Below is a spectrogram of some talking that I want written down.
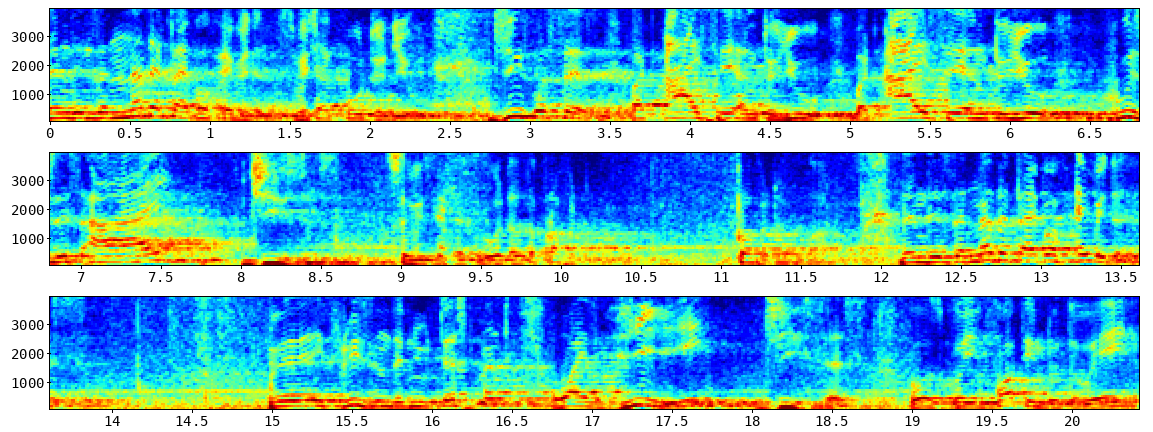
Then there is another type of evidence which I quoted you. Jesus says, But I say unto you, but I say unto you, who is this I? Jesus. So we say that's the word of the prophet, prophet of God. Then there is another type of evidence where it reads in the New Testament, while he, Jesus, was going forth into the way,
